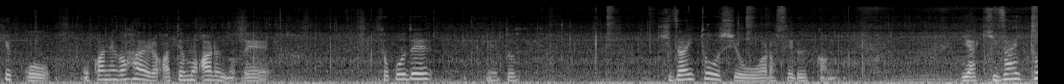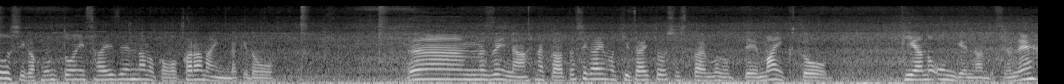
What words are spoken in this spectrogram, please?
ー、結構お金が入るあてもあるのでそこで、えっと、機材投資を終わらせるかな。いや機材投資が本当に最善なのかわからないんだけどうーんむずいな。なんか私が今機材投資したいものってマイクとピアノ音源なんですよね。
